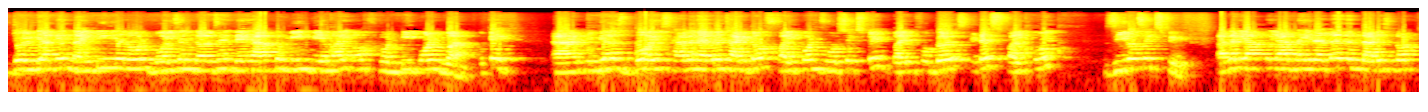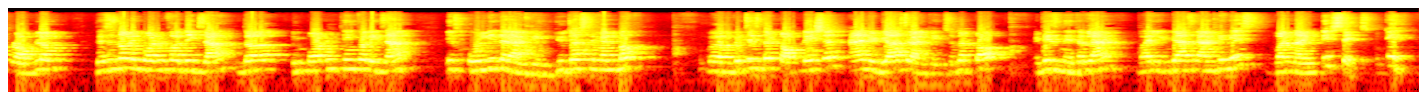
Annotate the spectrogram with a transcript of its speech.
जो इंडिया के 19 year old boys and girls हैं they have the mean BMI of 20.1 okay and India's boys have an average height of 5.46 feet while for girls it is 5.06 feet अगर ये आपको याद नहीं रहता है that is not problem this is not important for the exam the important thing for exam is only the ranking you just remember uh, which is the top nation and India's ranking so the top It is Netherlands, while India's ranking is 196. Okay.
